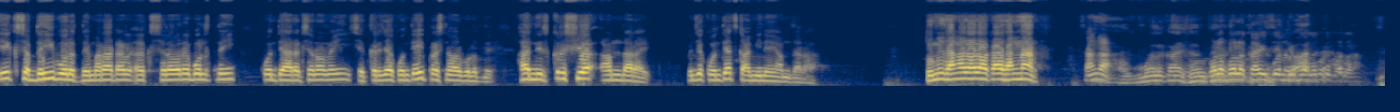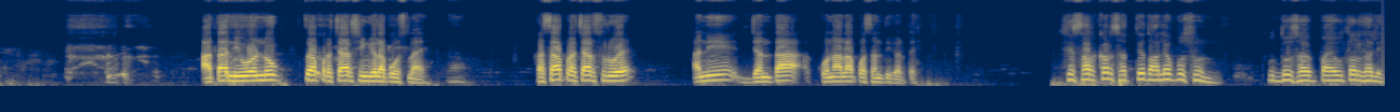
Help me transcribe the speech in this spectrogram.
एक शब्दही बोलत नाही. मराठा आरक्षणावर बोलत नाही कोणत्या आरक्षणावर नाही शेतकऱ्याच्या कोणत्याही प्रश्नावर बोलत नाही. हा निष्कृष्य आमदार आहे. म्हणजे कोणत्याच कामी नाही आमदार हा. तुम्ही सांगा दादा काय सांगणार? सांगा. बोला बोला बोला ते बोला. आता निवडणूकचा प्रचार शिंगेला पोहोचलाय. कसा प्रचार सुरू आहे? आणि जनता कोणाला पसंती करते? हे सरकार सत्तेत आल्यापासून उद्धवसाहेब पायउतार झाले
